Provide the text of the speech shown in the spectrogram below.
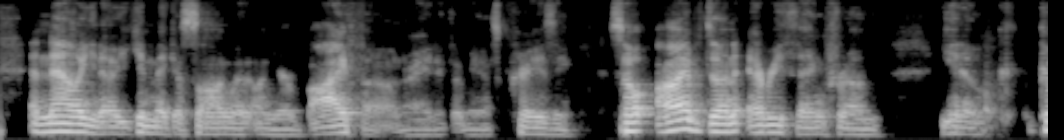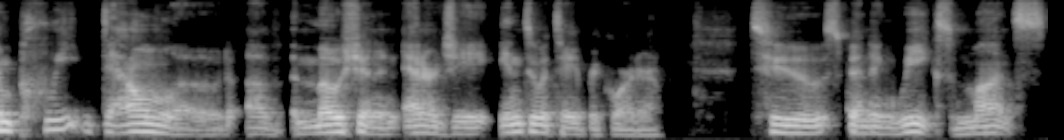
and now you know you can make a song with on your iPhone, right? I mean, it's crazy. So I've done everything from you know c- complete download of emotion and energy into a tape recorder to spending weeks, months,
